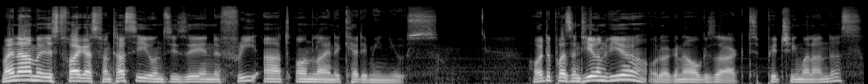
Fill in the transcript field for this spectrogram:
Mein Name ist Freigeist Fantassi und Sie sehen Free Art Online Academy News. Heute präsentieren wir, oder genauer gesagt, Pitching mal anders,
